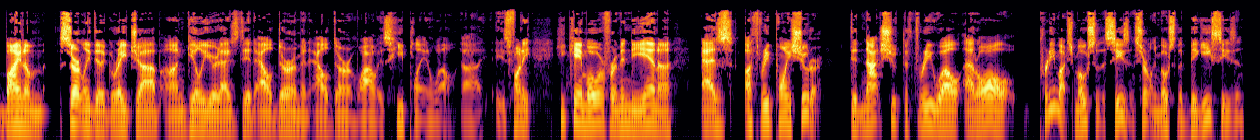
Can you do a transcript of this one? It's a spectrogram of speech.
Bynum certainly did a great job on Gilyard, as did Al Durham. And Al Durham, wow, is he playing well? Uh, it's funny. He came over from Indiana as a three point shooter, did not shoot the three well at all pretty much most of the season, certainly most of the Big East season.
